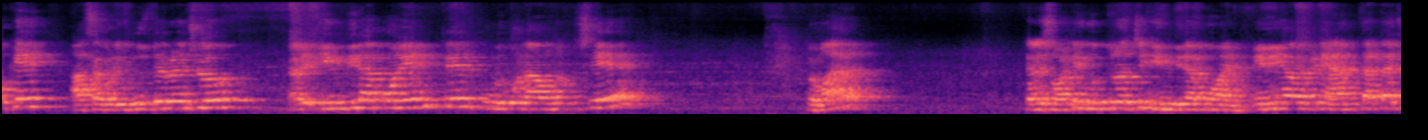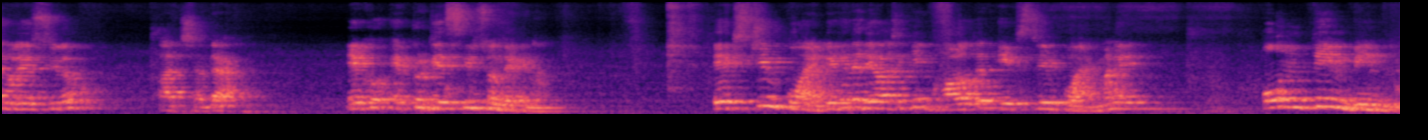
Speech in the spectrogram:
ওকে আশা করি বুঝতে পেরেছ? তাহলে ইন্দিরা পয়েন্টের পূর্ব নাম হচ্ছে তোমার, তাহলে সঠিক উত্তর হচ্ছে ইন্দিরা পয়েন্ট। এনি হাউ এখানে অ্যান্সারটা চলে এসেছিল। আচ্ছা দেখো। একটু একটু ডেসক্রিপশন দেখে নাও। এক্সট্রিম পয়েন্ট এখানে দেওয়া আছে কি? ভারতের এক্সট্রিম পয়েন্ট মানে অন্তিম বিন্দু।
